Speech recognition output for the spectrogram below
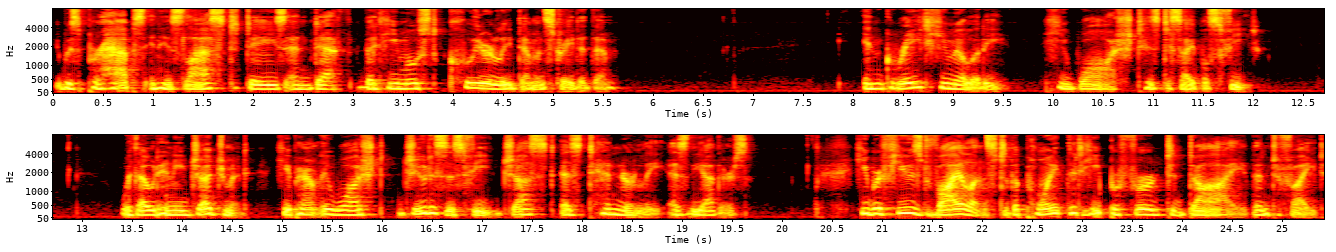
it was perhaps in his last days and death that he most clearly demonstrated them. In great humility, he washed his disciples' feet. Without any judgment, he apparently washed Judas's feet just as tenderly as the others. He refused violence to the point that he preferred to die than to fight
